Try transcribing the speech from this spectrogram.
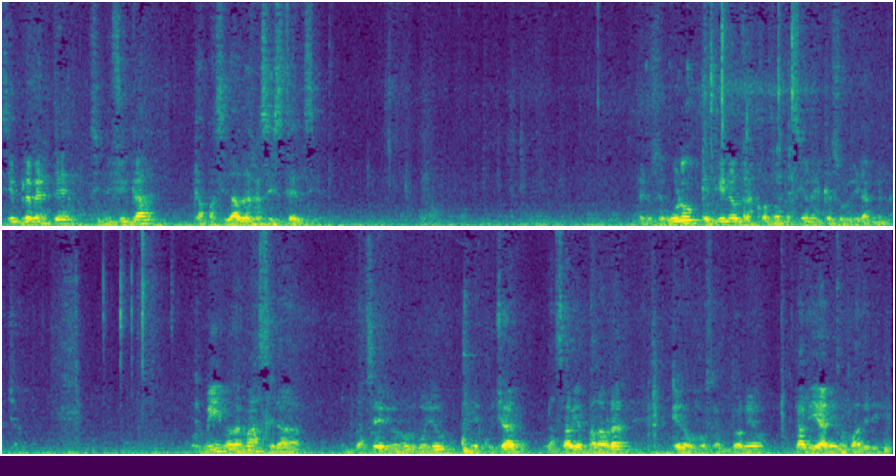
Simplemente significa capacidad de resistencia. Pero seguro que tiene otras connotaciones que surgirán en la charla. Por mí, nada más, será un placer y un orgullo escuchar las sabias palabras que don José Antonio Cagliari nos va a dirigir.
